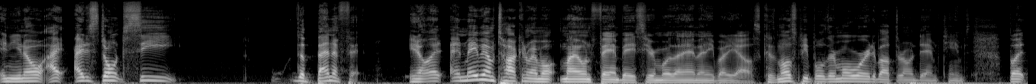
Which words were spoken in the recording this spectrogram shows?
And you know, I I just don't see the benefit you know, and maybe I'm talking to my, my own fan base here more than I am anybody else because most people, they're more worried about their own damn teams. But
